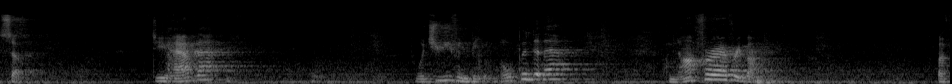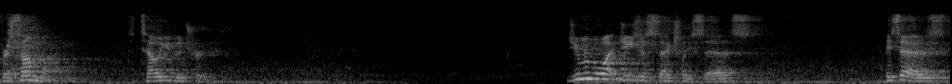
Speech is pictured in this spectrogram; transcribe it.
So, do you have that? Would you even be open to that? Not for everybody, but for somebody to tell you the truth. Do you remember what Jesus actually says? He says,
